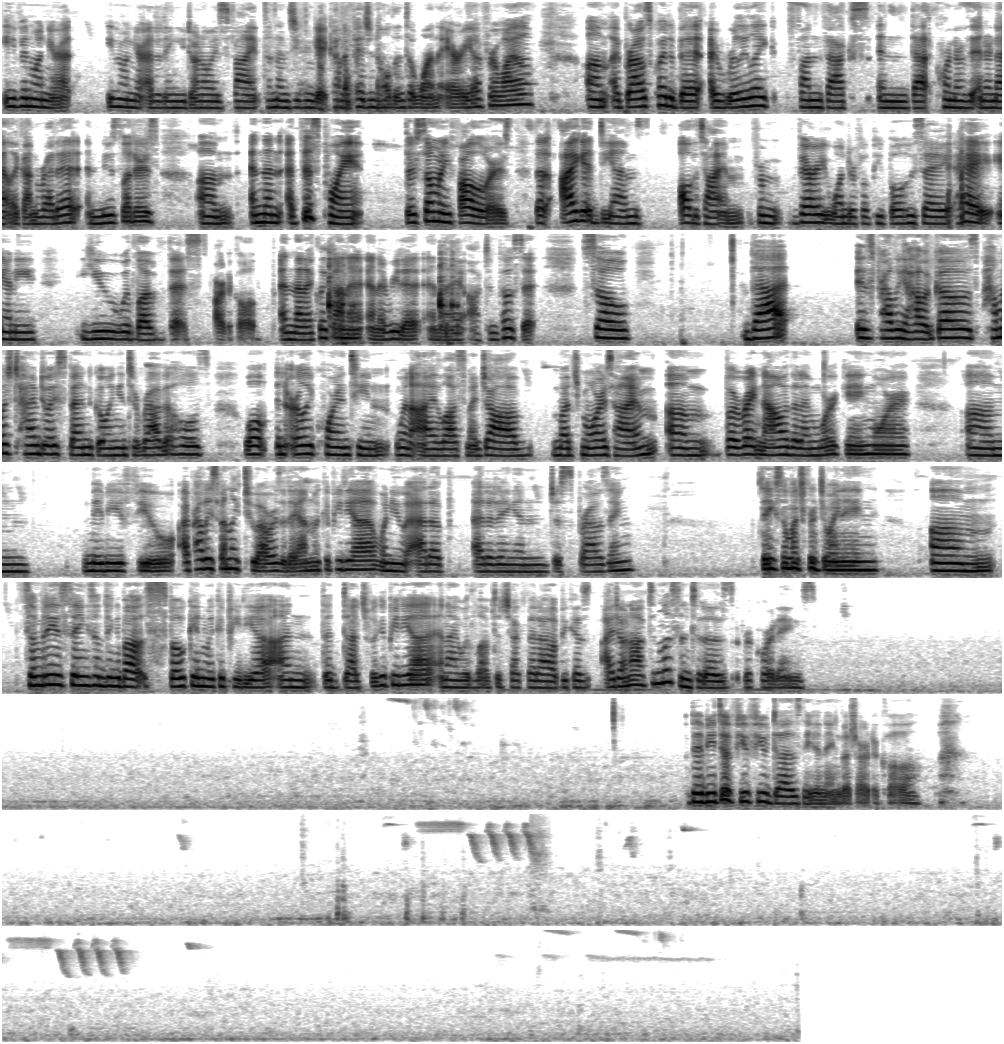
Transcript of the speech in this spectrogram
even when you're at even when you're editing, you don't always find. Sometimes you can get kind of pigeonholed into one area for a while. Um, I browse quite a bit. I really like fun facts in that corner of the internet, like on Reddit and newsletters. Um, and then at this point, there's so many followers that I get DMs all the time from very wonderful people who say, Hey, Annie, you would love this article. And then I click on it and I read it and I often post it. So that is probably how it goes. How much time do I spend going into rabbit holes? Well, in early quarantine, when I lost my job, much more time. Um, but right now that I'm working more, um, maybe a few, I probably spend like two hours a day on Wikipedia when you add up editing and just browsing. Thanks so much for joining. Um, somebody is saying something about spoken Wikipedia on the Dutch Wikipedia, and I would love to check that out because I don't often listen to those recordings. Bebito Fiu Fiu does need an English article.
